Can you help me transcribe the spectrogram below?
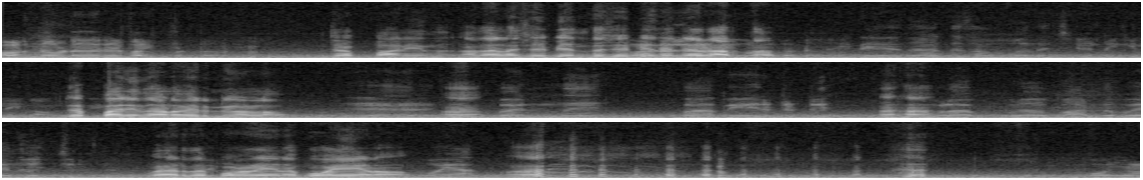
അവിടുന്ന് ഇവിടെ വരെ പൈപ്പ് ജപ്പാനിൽ നിന്ന് അതാണ് ഷേബി എന്താ ഷേബി എന്നിട്ട് യഥാർത്ഥം ഇത് യഥാർത്ഥ സംഭവം എന്ന് വെച്ചിട്ടുണ്ടെങ്കിൽ ജപ്പാനിൽ നിന്നാണ് വരുന്നത് വെള്ളം? ജപ്പാനിന്ന് പ- പേരിട്ടിട്ട് ആഹാ. നമ്മളെ ഭാരതപ്പുഴന്ന് വെച്ചിട്ടുണ്ട്. വേറെ പുഴയാണോ പോയാണോ പോയാ പോയാ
